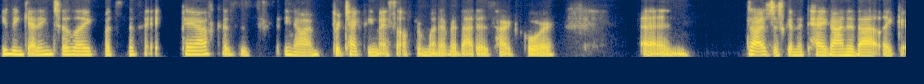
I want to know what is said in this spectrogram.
even getting to like, what's the pay, payoff? Because it's, you know, I'm protecting myself from whatever that is hardcore. And so I was just going to tag onto that. Like,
